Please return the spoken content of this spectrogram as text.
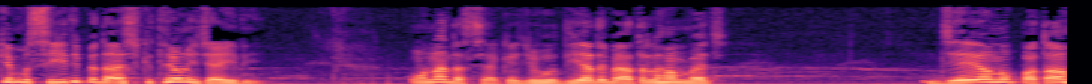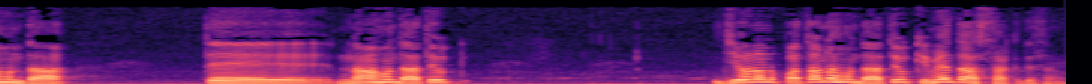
ਕਿ ਮਸੀਹ ਦੀ ਪੈਦਾਇਸ਼ ਕਿੱਥੇ ਹੋਣੀ ਚਾਹੀਦੀ? ਉਹਨਾਂ ਦੱਸਿਆ ਕਿ ਯਹੂਦੀਆ ਦੇ ਬੈਤਲਹਮ ਵਿੱਚ ਜੇ ਉਹਨੂੰ ਪਤਾ ਹੁੰਦਾ ਤੇ ਨਾ ਹੁੰਦਾ ਤੇ ਉਹ ਜੇ ਉਹਨਾਂ ਨੂੰ ਪਤਾ ਨਾ ਹੁੰਦਾ ਤੇ ਉਹ ਕਿਵੇਂ ਦੱਸ ਸਕਦੇ ਸਨ?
